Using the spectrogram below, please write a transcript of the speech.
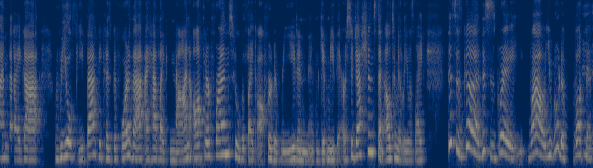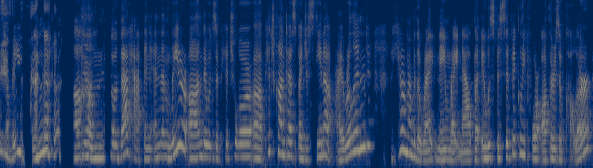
time that I got real feedback because before that, I had like non author friends who would like offer to read and, and give me their suggestions. And ultimately was like, this is good. This is great. Wow, you wrote a book that's amazing. Um, yeah. So that happened, and then later on, there was a pitch war, uh, pitch contest by Justina Ireland. I can't remember the right name right now, but it was specifically for authors of color.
